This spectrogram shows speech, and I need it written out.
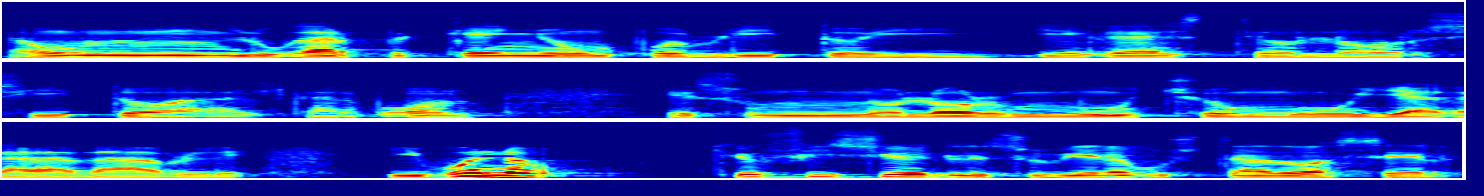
a un lugar pequeño, un pueblito y llega este olorcito al carbón, es un olor mucho, muy agradable. Y bueno, ¿Qué oficio les hubiera gustado hacer?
